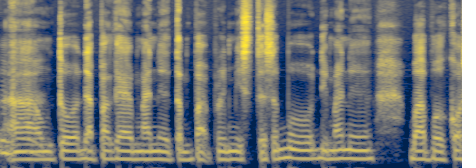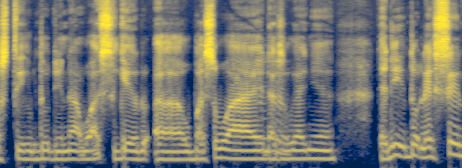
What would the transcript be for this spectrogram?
uh-huh. uh, untuk dapatkan mana tempat premis tersebut di mana berapa kosting untuk dia nak buat sikit uh, ubah sesuai uh-huh. dan mhm. sebagainya jadi untuk lesen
